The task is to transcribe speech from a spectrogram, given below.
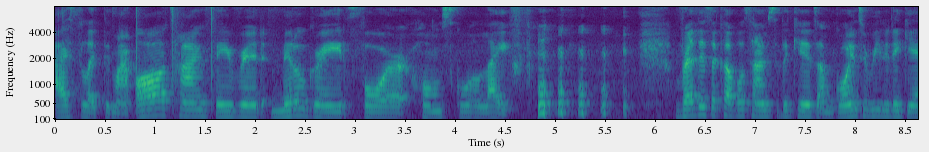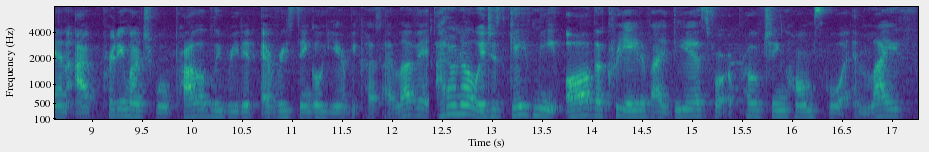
I selected my all-time favorite middle grade for homeschool life. Read this a couple times to the kids. I'm going to read it again. I pretty much will probably read it every single year because I love it. I don't know, it just gave me all the creative ideas for approaching homeschool and life.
